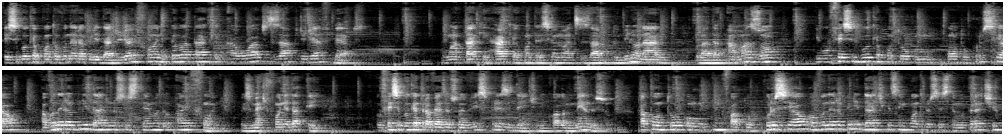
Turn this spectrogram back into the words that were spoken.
Facebook aponta vulnerabilidade de iPhone pelo ataque ao WhatsApp de Jeff Bezos. Um ataque hacker aconteceu no WhatsApp do bilionário lá da Amazon e o Facebook apontou como ponto crucial a vulnerabilidade no sistema do iPhone, o smartphone da Apple. O Facebook, através da sua vice-presidente Nicola Mendelson, apontou como um fator crucial a vulnerabilidade que se encontra no sistema operativo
